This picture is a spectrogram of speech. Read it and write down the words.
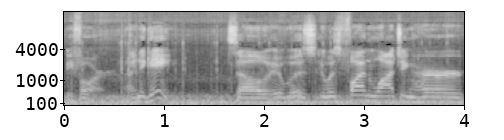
before in a game. So it was it was fun watching her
